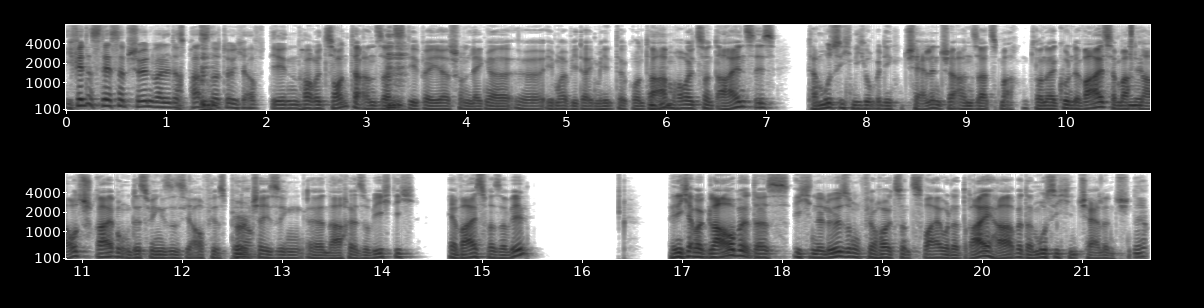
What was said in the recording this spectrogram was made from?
Ich finde das deshalb schön, weil das passt natürlich auf den Horizonte-Ansatz, den wir ja schon länger äh, immer wieder im Hintergrund mhm. haben. Horizont 1 ist, da muss ich nicht unbedingt einen Challenger-Ansatz machen, sondern der Kunde weiß, er macht ja. eine Ausschreibung und deswegen ist es ja auch fürs genau. Purchasing genau. äh, nachher so wichtig. Er weiß, was er will. Wenn ich aber glaube, dass ich eine Lösung für Horizont 2 oder 3 habe, dann muss ich ihn challengen. Ja.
